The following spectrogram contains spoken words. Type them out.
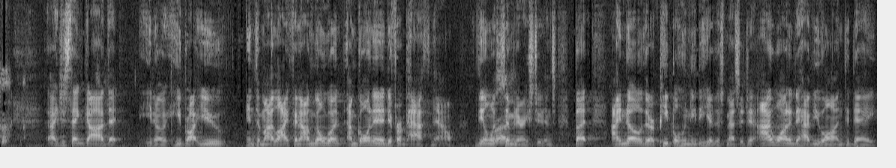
I just thank God that you know He brought you into my life, and I'm going I'm going in a different path now, dealing with Right. seminary students. But I know there are people who need to hear this message, and I wanted to have you on today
